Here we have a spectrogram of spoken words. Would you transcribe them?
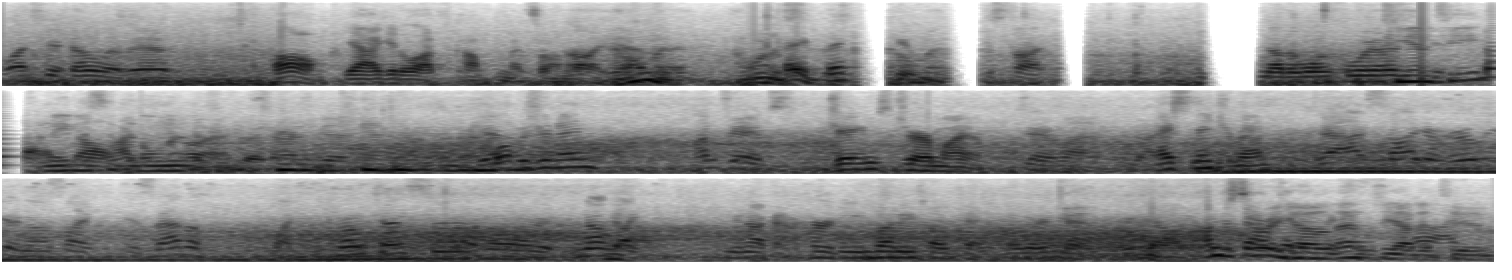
What's your helmet, man? Oh, yeah, I get a lot of compliments on Oh, it. yeah. Helmet. I want to Hey, see this thank you. helmet. Just thought. Another one for you? TNT? I need to No, see the I'm- helmet. all right, If good. good. What was your name? I'm James. James Jeremiah. Jeremiah. Nice to meet you, man. Yeah, I saw you earlier and I was like, is that a like protester or not like you're not gonna hurt anybody? It's Okay, but we're good. We're good. I'm just There out we go. That's pictures. the attitude.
